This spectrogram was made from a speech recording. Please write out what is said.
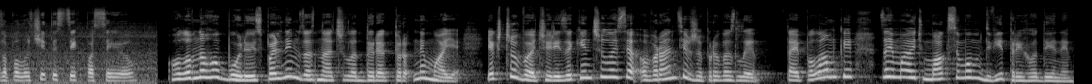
заполучити з цих посівів. Головного болю із пальним, зазначила директор, немає. Якщо ввечері закінчилося, вранці вже привезли. Та й поламки займають максимум 2-3 години.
